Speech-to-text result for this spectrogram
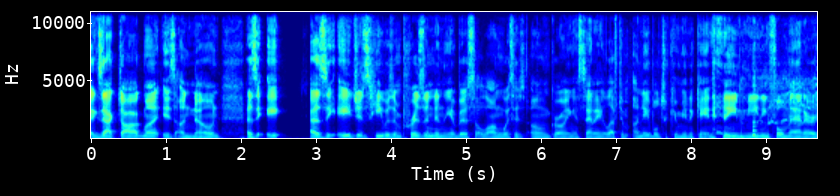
exact dogma is unknown. As the as the ages he was imprisoned in the abyss, along with his own growing insanity, left him unable to communicate in any meaningful manner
